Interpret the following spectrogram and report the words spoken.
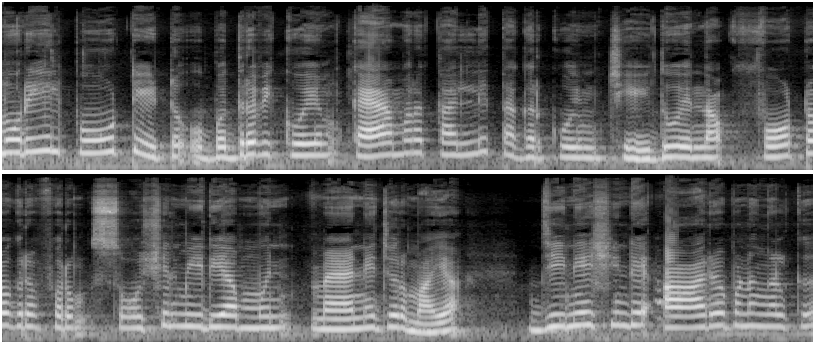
മുറിയിൽ പൂട്ടിയിട്ട് ഉപദ്രവിക്കുകയും ക്യാമറ തല്ലി തകർക്കുകയും ചെയ്തു എന്ന ഫോട്ടോഗ്രാഫറും സോഷ്യൽ മീഡിയ മുൻ മാനേജറുമായ ജിനേഷിന്റെ ആരോപണങ്ങൾക്ക്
